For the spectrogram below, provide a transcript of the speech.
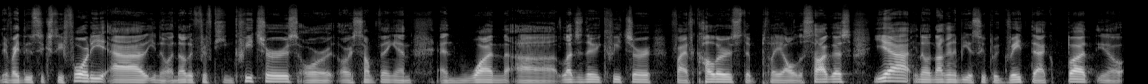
if I do 60 40, add, you know, another 15 creatures or, or something, and, and one uh, legendary creature, five colors to play all the sagas. Yeah, you know, not going to be a super great deck, but, you know,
